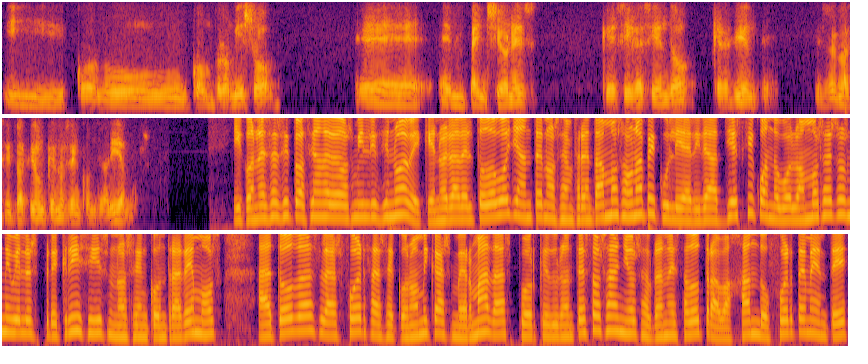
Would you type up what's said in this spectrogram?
y con un compromiso eh, en pensiones que sigue siendo creciente. Esa es la situación que nos encontraríamos. Y con esa situación de 2019, que no era del todo bollante, nos enfrentamos a una peculiaridad. Y es que cuando volvamos a esos niveles precrisis, nos encontraremos a todas las fuerzas económicas mermadas, porque durante estos años habrán estado trabajando fuertemente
